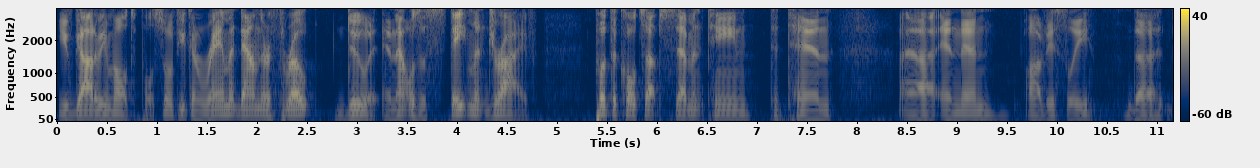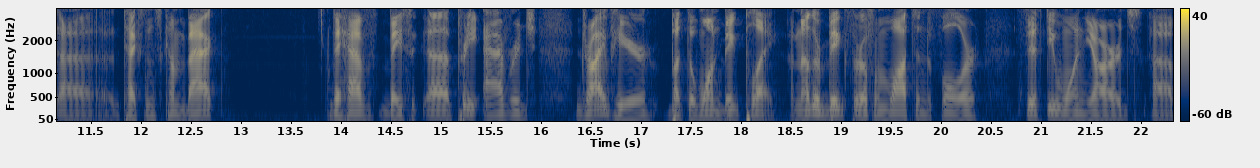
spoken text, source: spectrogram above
You've got to be multiple. So if you can ram it down their throat, do it. And that was a statement drive. Put the Colts up 17 to 10. Uh, and then, obviously, the uh, Texans come back. They have basic, uh, pretty average drive here, but the one big play, another big throw from Watson to Fuller, 51 yards. Uh,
